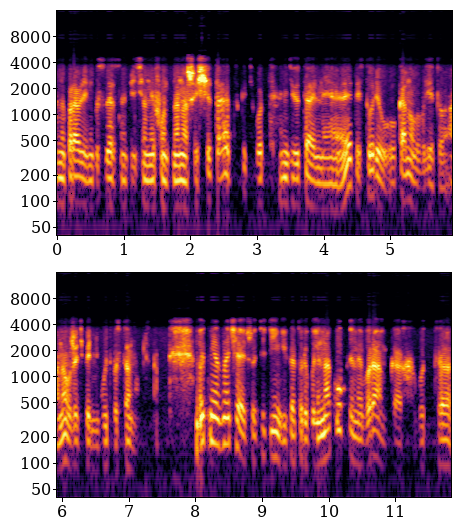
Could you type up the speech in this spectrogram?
и направляли в Государственный пенсионный фонд на наши счета, так сказать, вот индивидуальная, эта история канула в лету, она уже теперь не будет восстановлена. Но это не означает, что те деньги, которые были накоплены в рамках вот, э,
